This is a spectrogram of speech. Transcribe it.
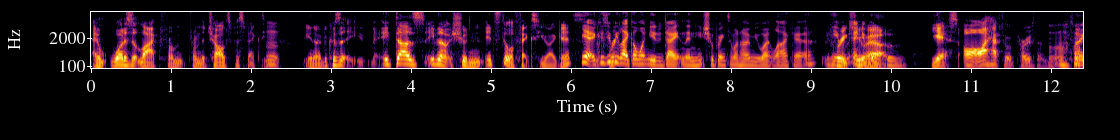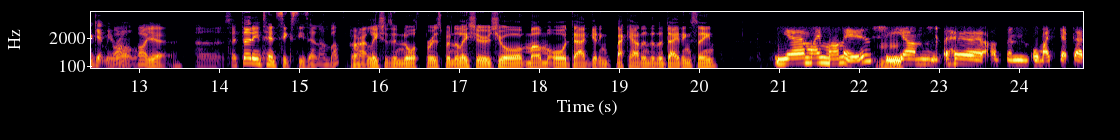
and what is it like from from the child's perspective? You know, because it, it does, even though it shouldn't, it still affects you, I guess. Yeah, because you'd be like, I want you to date, and then she'll bring someone home you won't like her. Him, Freaks and you you'll be out. Like, Ooh. Yes. Oh, I have to approve them. Don't get me wrong. Oh yeah. Uh, so thirteen ten sixty is our number. All right, Alicia's in North Brisbane. Alicia, is your mum or dad getting back out into the dating scene? Yeah, my mum is. She, Mm-hmm. um, her husband or my stepdad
